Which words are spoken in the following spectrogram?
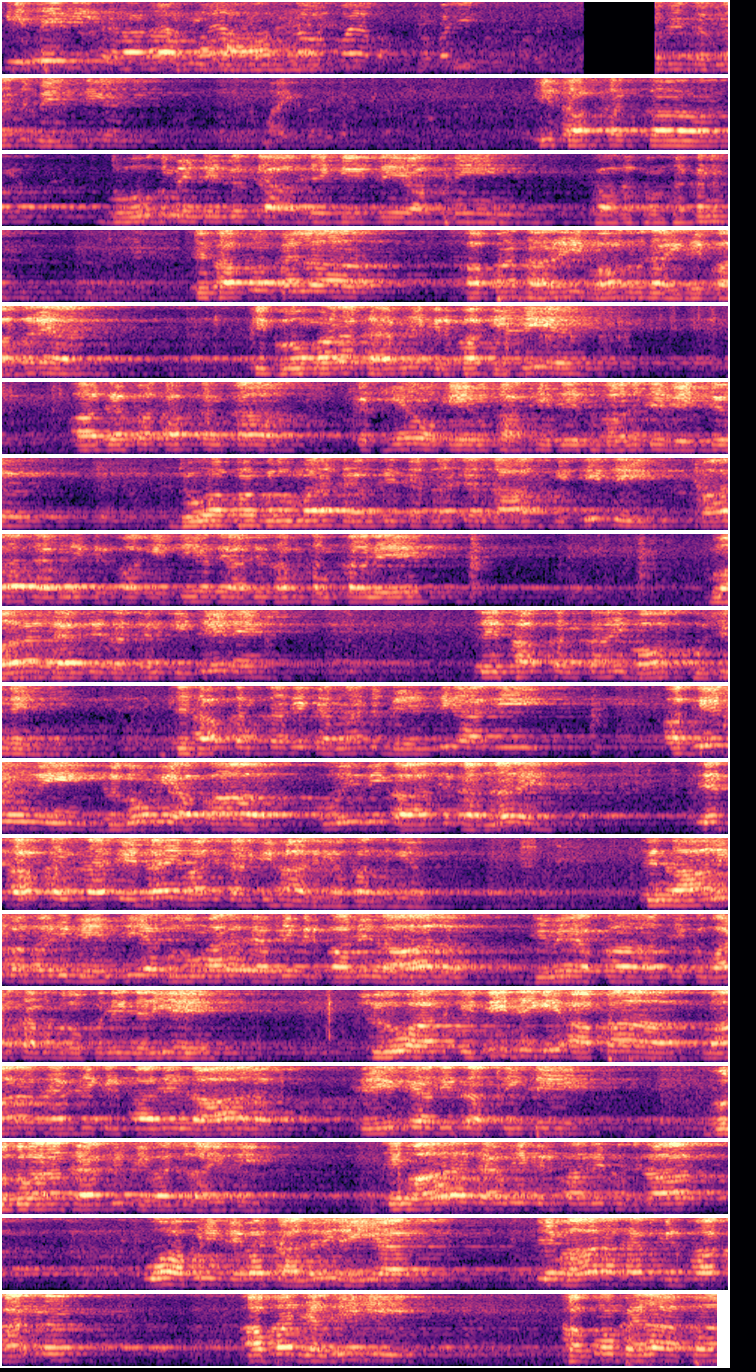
ਕਿਸੇ ਵੀ ਤਰ੍ਹਾਂ ਦਾ ਵਿਚਾਰ ਹੈ। ਦੇ ਚਰਨਾਂ 'ਚ ਬੇਨਤੀ ਹੈ ਜੀ। ਕਿ ਸਭ ਸੰਗਤਾਂ 2 ਮਿੰਟ ਇੰਦਰ ਧਿਆਨ ਦੇ ਕੇ ਤੇ ਆਪਣੀ ਗੱਲ ਸੁਣ ਸਕਣ। ਤੇ ਸਭ ਤੋਂ ਪਹਿਲਾਂ ਆਪਾਂ ਸਾਰੇ ਹੀ ਬਹੁਤ ਵਧਾਈ ਦੇ ਪਾਤਰ ਆ ਕਿ ਗੁਰੂ ਮਹਾਰਾਜ ਸਾਹਿਬ ਨੇ ਕਿਰਪਾ ਕੀਤੀ ਹੈ। ਅੱਜ ਆਪਾਂ ਸਭ ਸੰਗਤਾਂ ਇਕੱਠੀਆਂ ਹੋ ਕੇ ਵਿਸਾਖੀ ਦੇ ਸੰਬੰਧ ਦੇ ਵਿੱਚ ਜੋ ਆਪਾਂ ਗੁਰੂ ਮਹਾਰਾਜ ਸਾਹਿਬ ਦੇ ਚਰਨਾਂ 'ਚ ਅਰਦਾਸ ਕੀਤੀ ਸੀ, ਮਹਾਰਾਜ ਸਾਹਿਬ ਨੇ ਕਿਰਪਾ ਕੀਤੀ ਹੈ ਤੇ ਅੱਜ ਸਭ ਸੰਗਤਾਂ ਨੇ ਮਹਾਰਾਜ ਸਾਹਿਬ ਦੇ ਦਰਸ਼ਨ ਕੀਤੇ ਨੇ ਤੇ ਸਭ ਸੰਗਤਾਂ ਹੀ ਬਹੁਤ ਖੁਸ਼ ਨੇ ਤੇ ਸਭ ਸੰਗਤਾਂ ਦੇ ਚਰਨਾਂ 'ਚ ਬੇਨਤੀ ਆ ਕਿ ਅੱਗੇ ਤੋਂ ਵੀ ਜਦੋਂ ਵੀ ਆਪਾਂ ਕੋਈ ਵੀ ਕਾਰਜ ਕਰਨਾ ਹੈ ਤੇ ਸਭ ਸੰਗਤਾਂ ਏਦਾਂ ਹੀ ਵੱਧ ਕਰਕੇ ਹਾਜ਼ਰੀਆਂ ਭਰਨੀਆਂ ਤੇ ਨਾਲ ਹੀ ਬਾਬਾ ਜੀ ਬੇਨਤੀ ਹੈ ਗੁਰੂ ਮਹਾਰਾਜ ਸਾਹਿਬ ਦੀ ਕਿਰਪਾ ਦੇ ਨਾਲ ਜਿਵੇਂ ਆਪਾਂ ਇੱਕ WhatsApp ਗਰੁੱਪ ਦੇ ਜ਼ਰੀਏ ਸ਼ੁਰੂਆਤ ਕੀਤੀ ਸੀਗੀ, ਆਪਾਂ ਮਹਾਰਾਜ ਸਾਹਿਬ ਦੀ ਕਿਰਪਾ ਦੇ ਨਾਲ ਕ੍ਰੇਸ਼ੀਆ ਦੀ ਧਰਤੀ ਤੇ ਗੁਰਦੁਆਰਾ ਸਾਹਿਬ ਦੀ ਸੇਵਾ ਚਲਾਈ ਸੀ। ਤੇ ਮਹਾਰਾਜ ਸਾਹਿਬ ਦੀ ਕਿਰਪਾ ਦੇ ਸਦਕਾ ਉਹ ਆਪਣੀ ਸੇਵਾ ਚੱਲ ਵੀ ਰਹੀ ਆ। ਤੇ ਮਹਾਰਾਜ ਸਾਹਿਬ ਕਿਰਪਾ ਕਰਨ, ਆਪਾਂ ਜਲਦੀ ਹੀ ਸਭ ਤੋਂ ਪਹਿਲਾਂ ਆਪਾਂ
